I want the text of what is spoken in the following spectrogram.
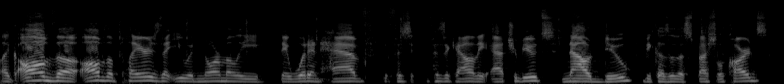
like all of the all of the players that you would normally they wouldn't have the phys- physicality attributes now do because of the special cards.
